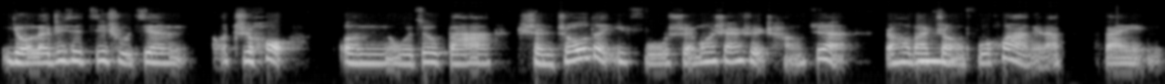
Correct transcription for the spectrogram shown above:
有了这些基础件之后，嗯，我就把沈周的一幅水墨山水长卷，然后把整幅画给它翻译，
